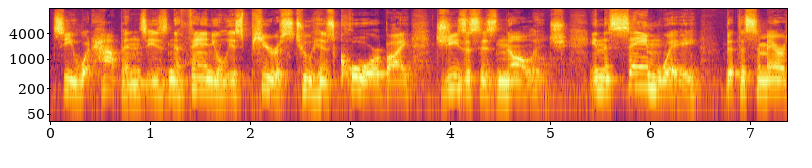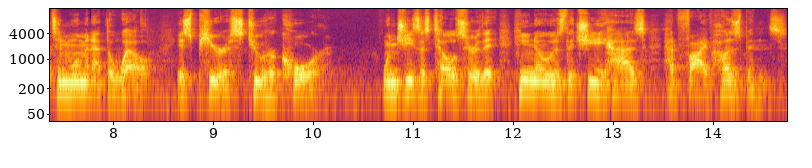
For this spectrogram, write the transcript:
See, what happens is Nathanael is pierced to his core by Jesus' knowledge, in the same way that the Samaritan woman at the well is pierced to her core when Jesus tells her that he knows that she has had five husbands,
